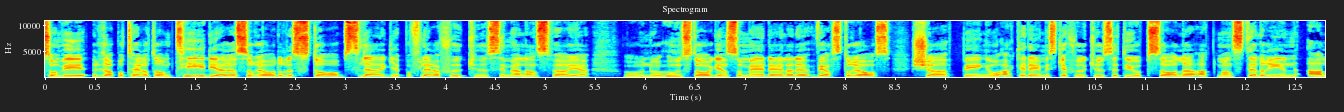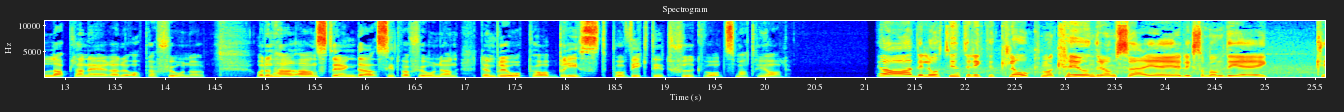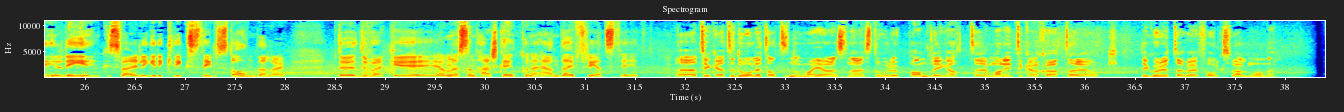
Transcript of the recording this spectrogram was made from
Som vi rapporterat om tidigare så råder det stabsläge på flera sjukhus i Mellansverige under onsdagen så meddelade Västerås, Köping och Akademiska sjukhuset i Uppsala att man ställer in alla planerade operationer. Och den här ansträngda situationen den beror på brist på viktigt sjukvårdsmaterial. Ja, det låter ju inte riktigt klokt. Man kan ju undra om Sverige, liksom om det är, Sverige ligger i krigstillstånd eller? Det, det verkar, ja men sånt här ska inte kunna hända i fredstid. Jag tycker att det är dåligt att när man gör en sån här stor upphandling att eh, man inte kan sköta det och det går ut över folks välmående.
